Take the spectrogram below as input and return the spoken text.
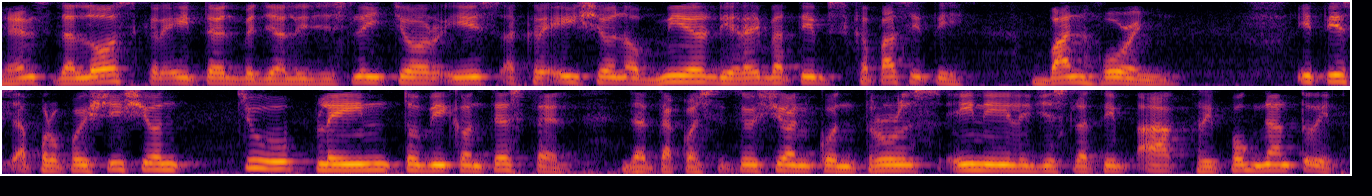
Hence, the laws created by the legislature is a creation of mere derivatives capacity, Van Horn. It is a proposition too plain to be contested that the Constitution controls any legislative act repugnant to it.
